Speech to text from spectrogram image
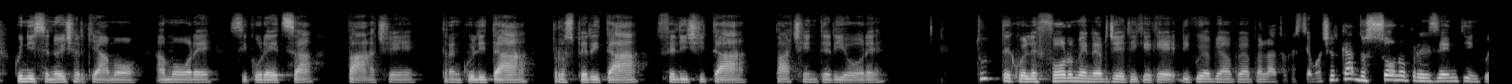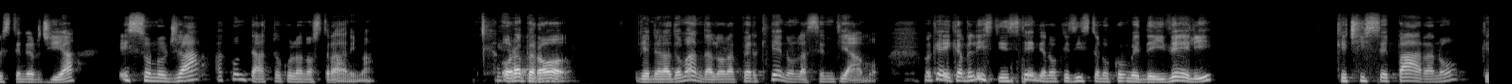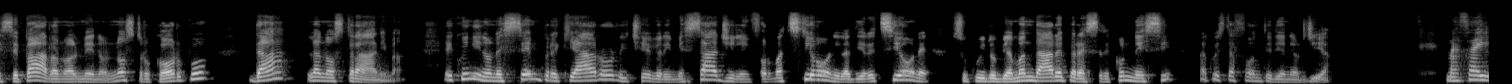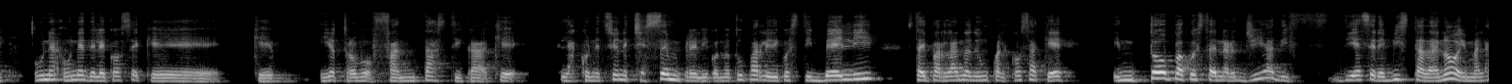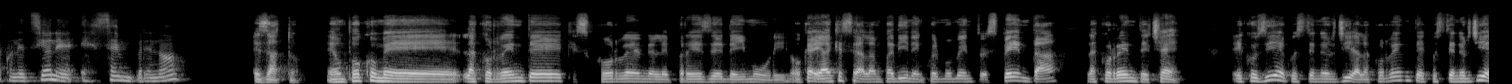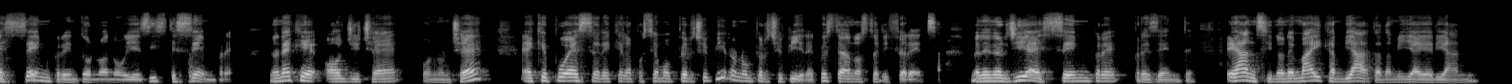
Quindi se noi cerchiamo amore, sicurezza, pace, tranquillità, prosperità, felicità, pace interiore, tutte quelle forme energetiche che, di cui abbiamo appena parlato, che stiamo cercando, sono presenti in questa energia e sono già a contatto con la nostra anima. Ora però viene la domanda, allora perché non la sentiamo? Ok, i cabalisti insegnano che esistono come dei veli che ci separano, che separano almeno il nostro corpo dalla nostra anima. E quindi non è sempre chiaro ricevere i messaggi, le informazioni, la direzione su cui dobbiamo andare per essere connessi a questa fonte di energia. Ma sai, una, una delle cose che, che io trovo fantastica, che la connessione c'è sempre lì, quando tu parli di questi belli, stai parlando di un qualcosa che intoppa questa energia di, di essere vista da noi, ma la connessione è sempre, no? Esatto. È un po' come la corrente che scorre nelle prese dei muri, ok? Anche se la lampadina in quel momento è spenta, la corrente c'è. E così è questa energia, la corrente, questa energia è sempre intorno a noi, esiste sempre. Non è che oggi c'è o non c'è, è che può essere che la possiamo percepire o non percepire, questa è la nostra differenza, ma l'energia è sempre presente e anzi non è mai cambiata da migliaia di anni.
